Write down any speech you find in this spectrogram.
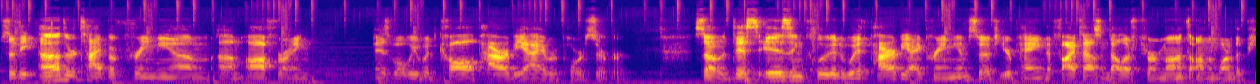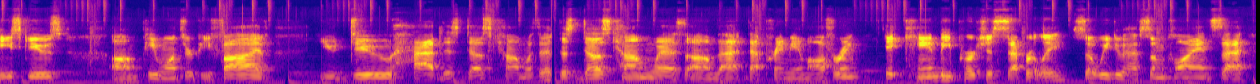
So the other type of premium um, offering is what we would call Power BI report server. So this is included with Power BI Premium. So if you're paying the $5,000 per month on the, one of the P SKUs, um, P1 through P5, you do have this does come with it. This does come with um, that that premium offering. It can be purchased separately. So we do have some clients that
